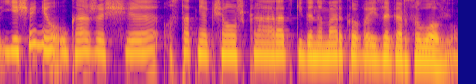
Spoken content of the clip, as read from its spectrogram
jesienią ukaże się ostatnia książka Radki Denemarkowej Zegar Zołowiu.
